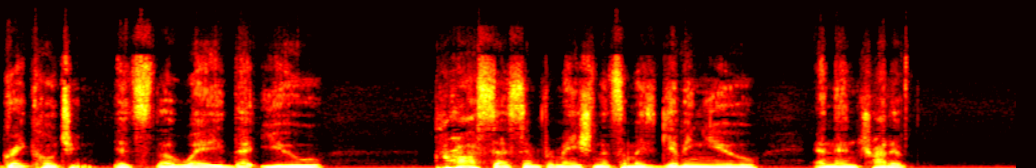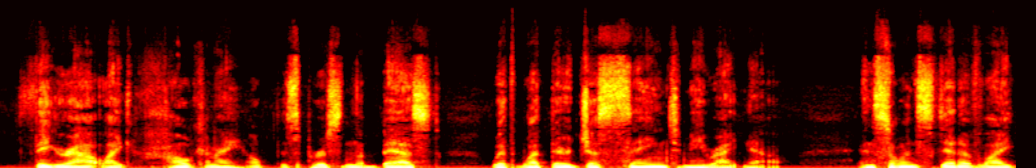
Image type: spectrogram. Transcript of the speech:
great coaching. It's the way that you process information that somebody's giving you and then try to figure out like how can I help this person the best with what they're just saying to me right now. And so instead of like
